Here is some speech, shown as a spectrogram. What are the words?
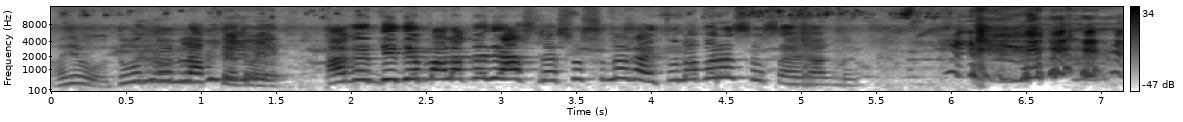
अयो दोन दोन लागते तो अगं दिदी मला कधी असलं सुचलं नाही. तुला बरंच सुसायला लागलं.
